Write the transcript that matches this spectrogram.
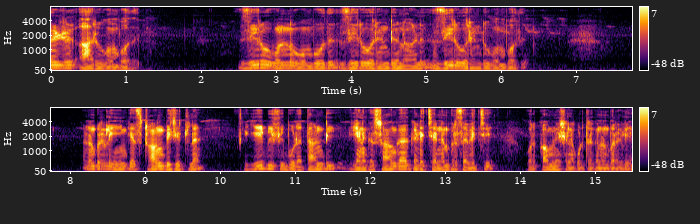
ஏழு ஆறு ஒம்பது. ஜீரோ ஒன்று ஒம்பது ஜீரோ ரெண்டு நாலு ஜீரோ ரெண்டு ஒம்பது. நண்பர்களே இங்கே ஸ்ட்ராங் டிஜிட்டில் ஏபிசி போர்டை தாண்டி எனக்கு ஸ்ட்ராங்காக கிடைச்ச நம்பர்ஸை வச்சு ஒரு காம்பினேஷனில் கொடுத்துருக்கேன் நண்பர்களே.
